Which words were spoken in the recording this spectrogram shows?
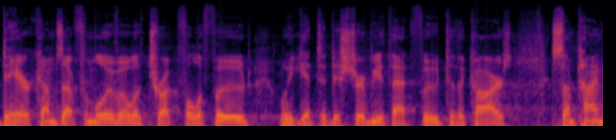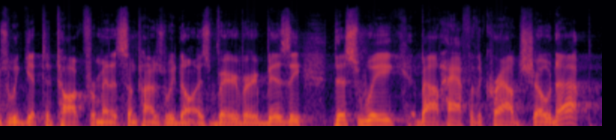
Dare comes up from Louisville with a truck full of food. We get to distribute that food to the cars. Sometimes we get to talk for a minute, sometimes we don't. It's very, very busy. This week, about half of the crowd showed up.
